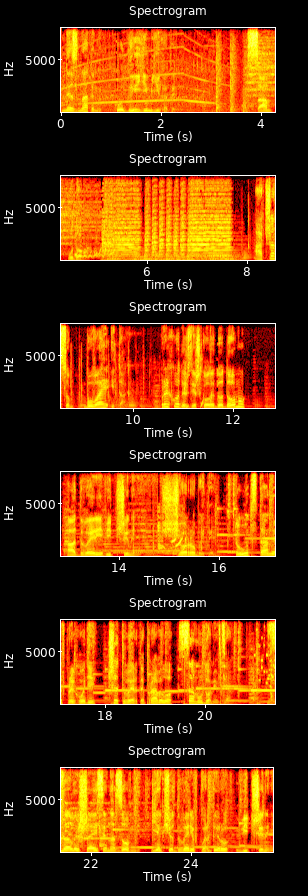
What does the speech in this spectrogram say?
не знатимуть, куди їм їхати. Сам удома. А часом буває і так: приходиш зі школи додому, а двері відчинені. Що робити? Тут стане в пригоді четверте правило самодомівця. Залишайся назовні, якщо двері в квартиру відчинені.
